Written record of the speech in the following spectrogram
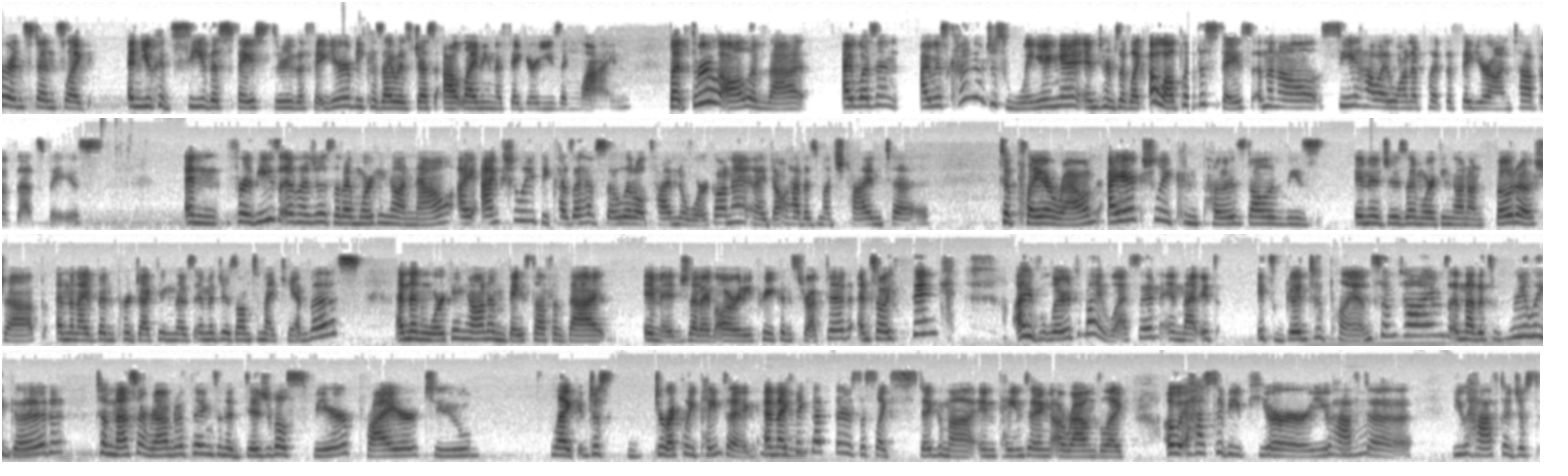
for instance, like, and you could see the space through the figure because I was just outlining the figure using line. But through all of that, I wasn't, I was kind of just winging it in terms of like, oh, I'll put the space and then I'll see how I want to put the figure on top of that space. And for these images that I'm working on now, I actually, because I have so little time to work on it and I don't have as much time to to play around, I actually composed all of these images I'm working on on Photoshop, and then I've been projecting those images onto my canvas, and then working on them based off of that image that I've already pre-constructed. And so I think I've learned my lesson in that it's it's good to plan sometimes, and that it's really good to mess around with things in a digital sphere prior to like just directly painting. And I Mhm. think that there's this like stigma in painting around like, oh, it has to be pure. You have Mhm. to you have to just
